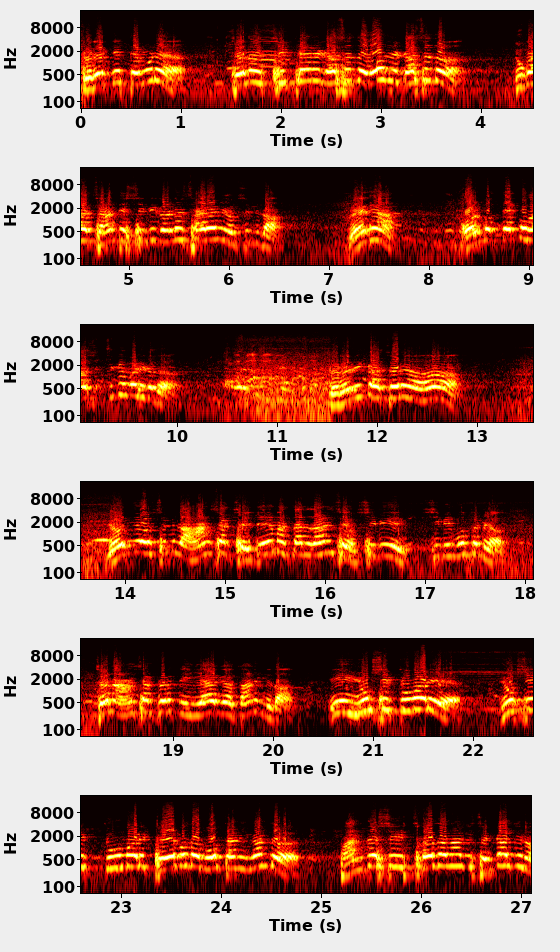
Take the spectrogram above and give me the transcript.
그렇기 때문에 저는 집회를 가서든 어딜 가서든 누가 저한테 시비 거는 사람이 없습니다. 왜냐? 골목 떼고 가서 죽여버리거든. 그러니까 저는 연이 없습니다. 항상 제 뒤에만 따라다니세요. 시비 시비 붙으면. 저는 항상 그렇게 이야기하고 다닙니다. 이 62마리 62마리 배보다 못한 인간들 반드시 처단하기 전까지는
